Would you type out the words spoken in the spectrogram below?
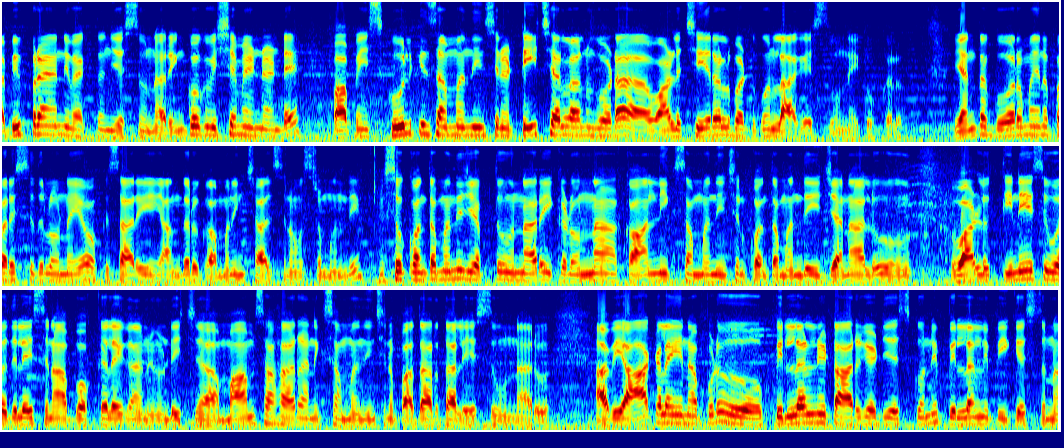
అభిప్రాయాన్ని వ్యక్తం చేస్తున్నారు. ఇంకొక విషయం ఏంటంటే పాపం ఈ స్కూల్కి సంబంధించిన టీచర్లను కూడా వాళ్ళు చీరలు పట్టుకొని లాగేస్తూ ఉన్నాయి కుక్కలు. ఎంత ఘోరమైన పరిస్థితులు ఉన్నాయో ఒకసారి అందరూ గమనించాల్సిన అవసరం ఉంది. సో కొంతమంది చెప్తూ ఉన్నారు ఇక్కడ ఉన్న కాలనీకి సంబంధించిన కొంతమంది జనాలు వాళ్ళు తినేసి వదిలేసిన ఆ బొక్కలే కానివ్వండి మాంసాహారానికి సంబంధించిన పదార్థాలు వేస్తూ ఉన్నారు. అవి ఆకలైనప్పుడు పిల్లల్ని టార్గెట్ చేసుకొని పిల్లల్ని పీకేస్తున్న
